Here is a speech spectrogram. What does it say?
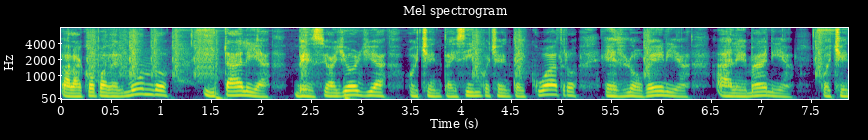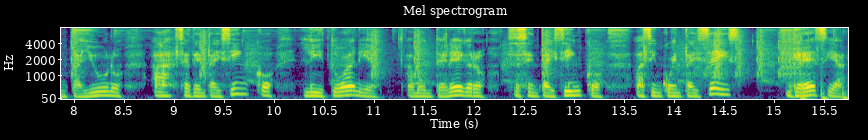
a la Copa del Mundo. Italia venció a Georgia 85-84, Eslovenia, Alemania 81 a 75, Lituania a Montenegro 65 a 56, Grecia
